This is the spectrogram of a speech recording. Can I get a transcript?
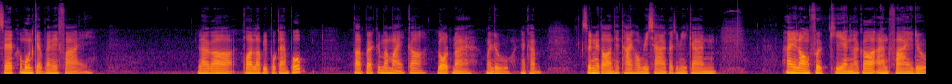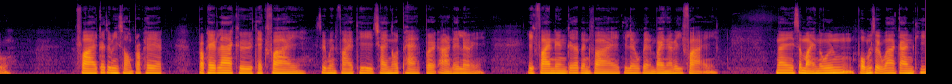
save ข้อมูลเก็บไว้ในไฟล์ แล้วก็พอเราปิดโปรแกรมปุ๊บ ตอนเปิดขึ้นมาใหม่ก็โหลดมามาดูนะครับ ซึ่งในตอนท้ายๆของวิชาก็จะมีการให้ลองฝึกเขียนแล้วก็อ่านไฟล์ดู ไฟล์ก็จะมี 2 ประเภท ประเภทแรกคือ text fileซึ่งเป็นไฟล์ที่ใช้ Notepad เปิดอ่านได้เลย อีกไฟล์หนึ่งก็จะเป็นไฟล์ที่เรียกว่าเป็น binary ไฟล์ ในสมัยนู้นผมรู้สึกว่าการที่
